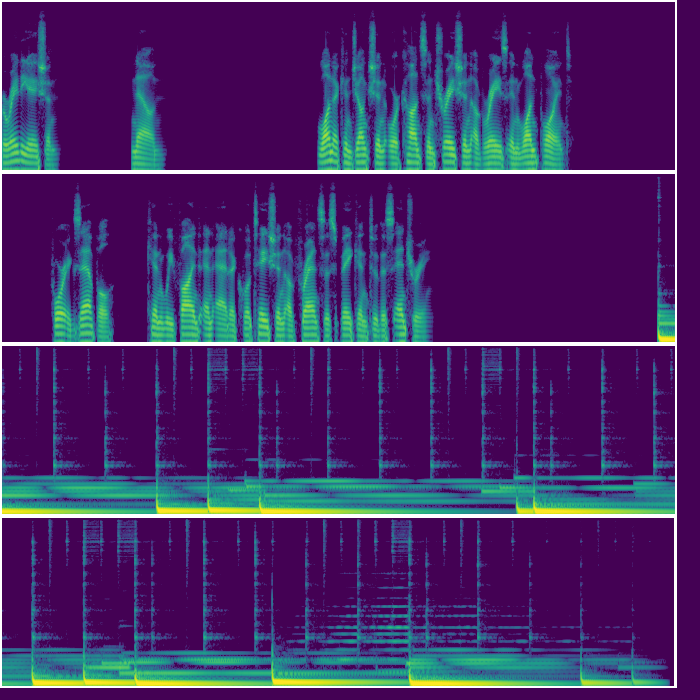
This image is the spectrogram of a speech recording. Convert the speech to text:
Corradiation. Noun. 1. A conjunction or concentration of rays in one point. For example, can we find and add a quotation of Francis Bacon to this entry?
